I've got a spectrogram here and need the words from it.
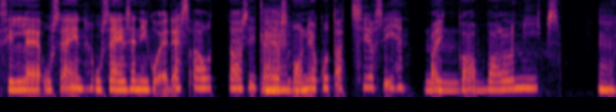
sille usein, usein se niin kuin edesauttaa sitä, mm. jos on joku tatsi jo siihen mm. paikkaan valmiiksi. Mm.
